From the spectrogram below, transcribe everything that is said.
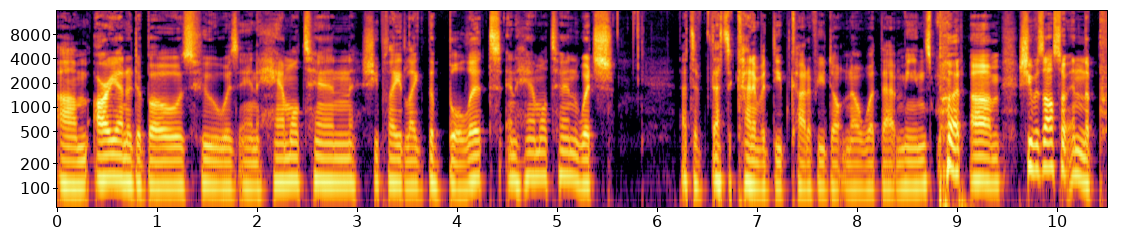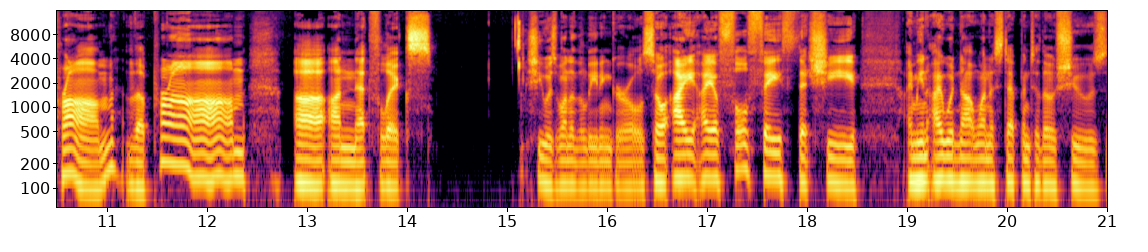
Um, Ariana DeBose, who was in Hamilton, she played like the bullet in Hamilton, which that's a that's a kind of a deep cut if you don't know what that means. But um, she was also in the prom, the prom, uh, on Netflix. She was one of the leading girls. So I, I have full faith that she, I mean, I would not want to step into those shoes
